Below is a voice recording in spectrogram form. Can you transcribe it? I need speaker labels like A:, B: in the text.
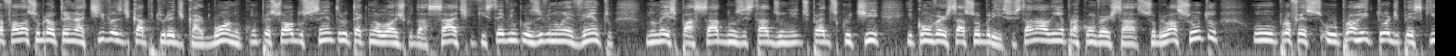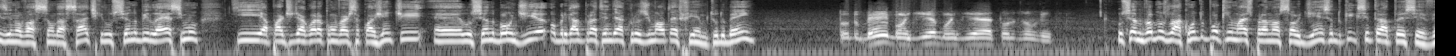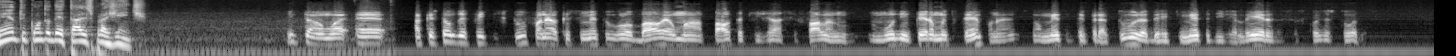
A: para falar sobre alternativas de captura de carbono com o pessoal do Centro Tecnológico da SATIC, que esteve inclusive num evento no mês passado nos Estados Unidos para discutir e conversar sobre isso. Está na linha para conversar sobre o assunto o professor, o pró-reitor de pesquisa e inovação da SATIC, Luciano Bilésimo, que a partir de agora conversa com a gente. É, Luciano, bom dia. Obrigado por atender a Cruz de Malta FM. Tudo bem?
B: Tudo bem, bom dia, bom dia a todos os ouvintes.
A: Luciano, vamos lá, conta um pouquinho mais para a nossa audiência do que, que se tratou esse evento e conta detalhes para a gente.
B: Então, é, é, a questão do efeito estufa, né, o aquecimento global é uma pauta que já se fala no, no mundo inteiro há muito tempo, né, aumento de temperatura, derretimento de geleiras, essas coisas todas.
